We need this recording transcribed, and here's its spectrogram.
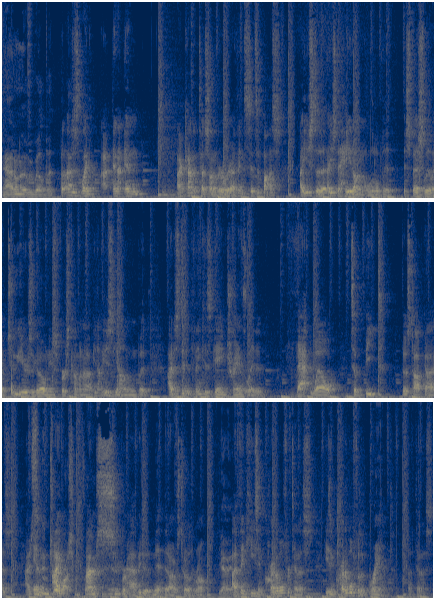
Yeah, I don't know that we will, but But I just like, I, and and I kind of touched on it earlier. I think Tsitsipas. I used to I used to hate on him a little bit, especially like two years ago when he was first coming up. You know, he was young, but I just didn't think his game translated that well to beat those top guys. I just And didn't enjoy I- watching him play. I'm back either. super happy to admit that I was totally wrong. Yeah, yeah. I think he's incredible for tennis. He's incredible for the brand of tennis.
